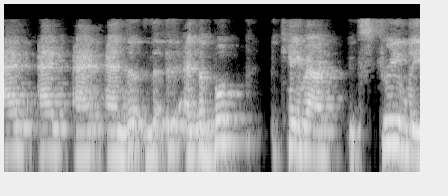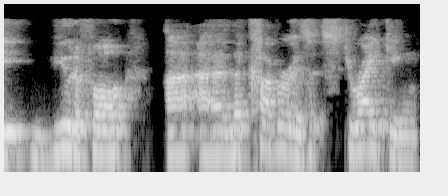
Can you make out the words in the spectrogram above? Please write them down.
And and and and the, the and the book came out extremely beautiful. Uh, uh, the cover is striking.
